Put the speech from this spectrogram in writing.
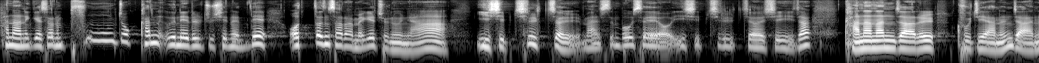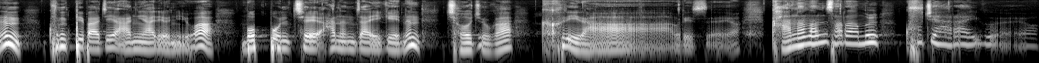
하나님께서는 풍족한 은혜를 주시는데 어떤 사람에게 주느냐? 27절 말씀 보세요. 27절 시작. 가난한 자를 구제하는 자는 궁핍하지 아니하려니와 못 본 채 하는 자에게는 저주가 크리라 그랬어요. 가난한 사람을 구제하라 이거예요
